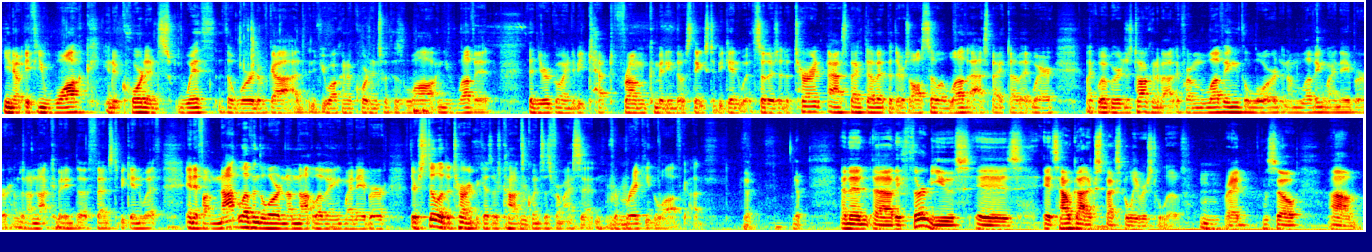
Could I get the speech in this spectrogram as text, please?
you know, if you walk in accordance with the Word of God, and if you walk in accordance with His law and you love it, then you're going to be kept from committing those things to begin with. So there's a deterrent aspect of it, but there's also a love aspect of it where, like what we were just talking about, if I'm loving the Lord and I'm loving my neighbor, then I'm not committing the offense to begin with. And if I'm not loving the Lord and I'm not loving my neighbor, there's still a deterrent because there's consequences for my sin, for mm-hmm. breaking the law of God. Yep. Yep. And then uh, the third use is it's how God expects believers to live, right? So um,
